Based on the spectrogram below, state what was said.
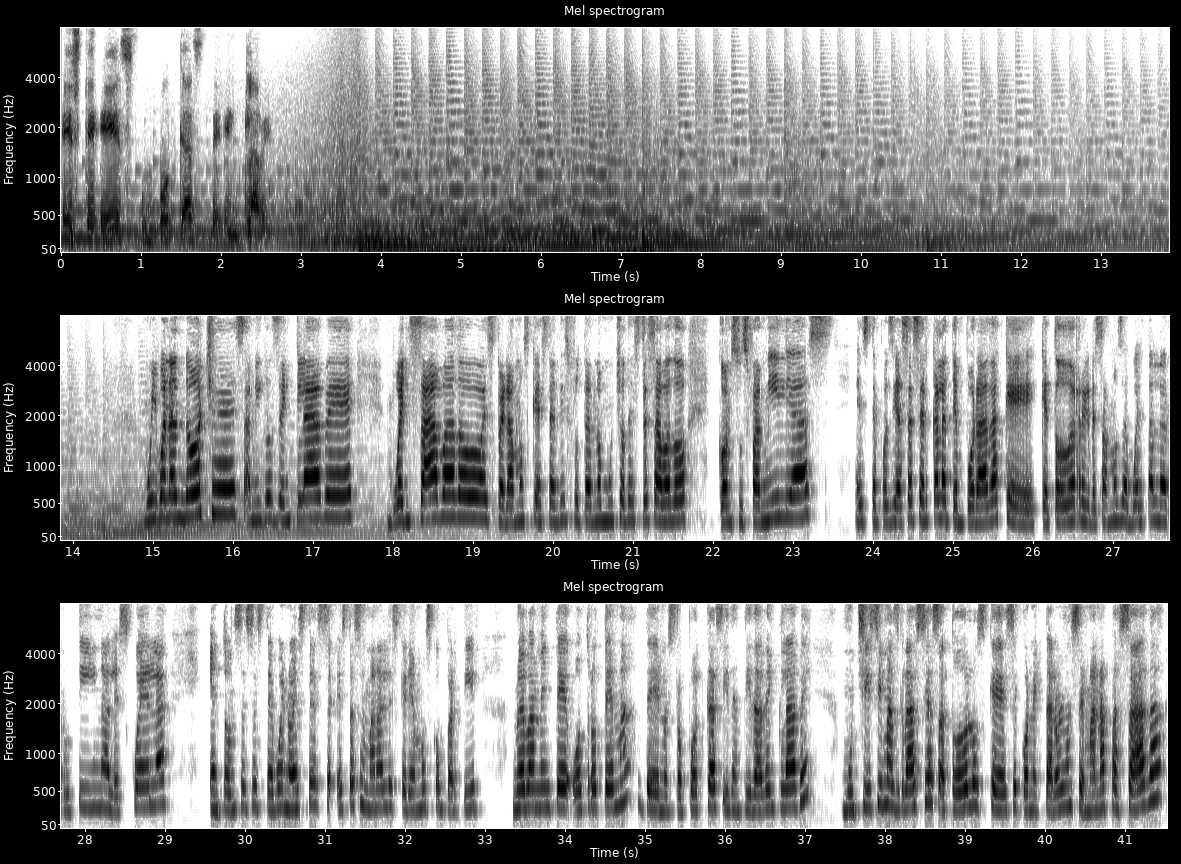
Este es un podcast de Enclave. Muy buenas noches, amigos de Enclave. Buen sábado. Esperamos que estén disfrutando mucho de este sábado con sus familias. Este, pues ya se acerca la temporada que, que todos regresamos de vuelta a la rutina, a la escuela. Entonces, este, bueno, este, esta semana les queríamos compartir nuevamente otro tema de nuestro podcast Identidad en Clave. Muchísimas gracias a todos los que se conectaron la semana pasada.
